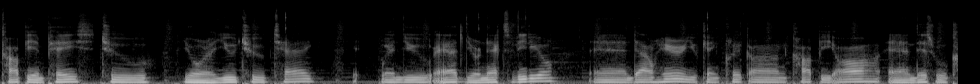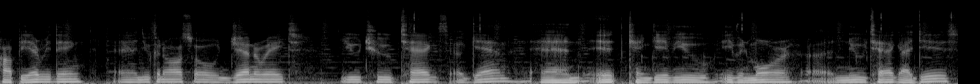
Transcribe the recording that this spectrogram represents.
copy and paste to your YouTube tag when you add your next video. And down here you can click on copy all and this will copy everything. And you can also generate YouTube tags again and it can give you even more uh, new tag ideas.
